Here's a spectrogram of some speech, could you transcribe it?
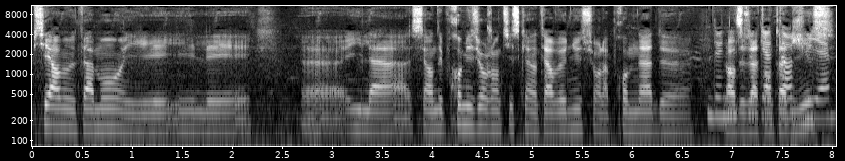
Pierre notamment, il, il est, euh, il a, c'est un des premiers urgentistes qui a intervenu sur la promenade. euh, de lors des attentats 14 de Nice. juillet.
